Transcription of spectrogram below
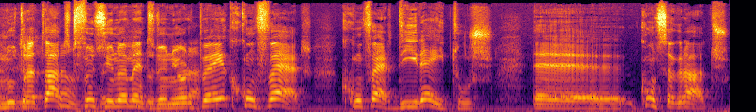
no tratado de funcionamento da União Europeia que confere, que confere direito direitos eh, consagrados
